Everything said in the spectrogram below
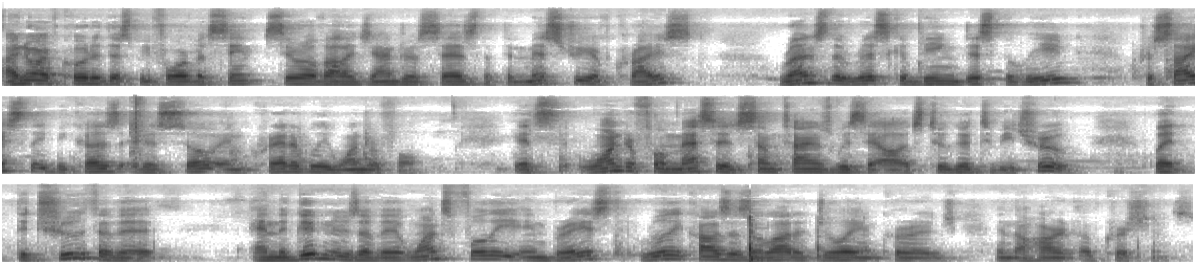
I know I've quoted this before, but St. Cyril of Alexandria says that the mystery of Christ runs the risk of being disbelieved precisely because it is so incredibly wonderful. It's wonderful message. Sometimes we say, oh, it's too good to be true. But the truth of it and the good news of it, once fully embraced, really causes a lot of joy and courage in the heart of Christians.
